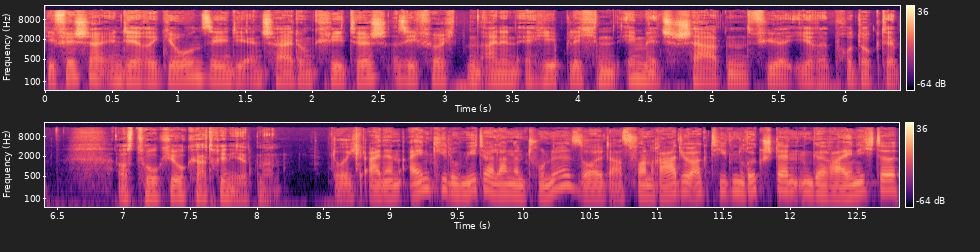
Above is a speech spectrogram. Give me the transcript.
Die Fischer in der Region sehen die Entscheidung kritisch. Sie fürchten einen erheblichen Image-Schaden für ihre Produkte. Aus Tokio Katrin Erdmann. Durch einen ein Kilometer langen Tunnel soll das von radioaktiven Rückständen gereinigte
